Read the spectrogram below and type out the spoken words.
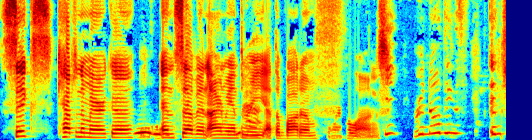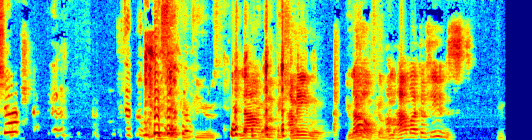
six, Captain America, and seven, Iron Man three at the bottom where it belongs. Rinaldi's in shock. Is it the He's so confused. No, Do not be shocked, I mean. You no. I'm, how am I confused? Okay.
